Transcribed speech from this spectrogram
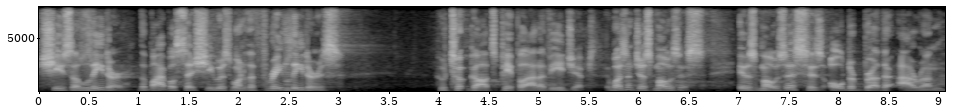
She's a leader. The Bible says she was one of the three leaders who took God's people out of Egypt. It wasn't just Moses, it was Moses, his older brother Aaron,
